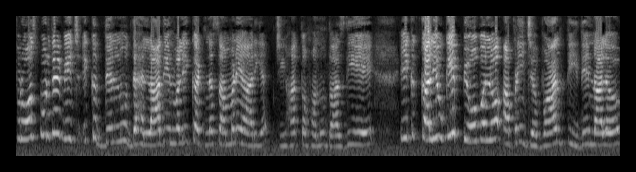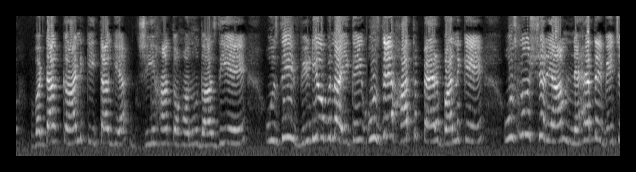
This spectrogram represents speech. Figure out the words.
ਫਿਰੋਜ਼ਪੁਰ ਦੇ ਵਿੱਚ ਇੱਕ ਦਿਲ ਨੂੰ ਦਹਿਲਾ ਦੇਣ ਵਾਲੀ ਘਟਨਾ ਸਾਹਮਣੇ ਆ ਰਹੀ ਹੈ। ਜੀ ਹਾਂ, ਤੁਹਾਨੂੰ ਦੱਸ ਦਈਏ, ਇੱਕ ਕਲਯੁਗੀ ਪਿਓ ਵੱਲੋਂ ਆਪਣੀ ਜਵਾਨ ਧੀ ਦੇ ਨਾਲ ਵੱਡਾ ਕਾਂਡ ਕੀਤਾ ਗਿਆ। ਜੀ ਹਾਂ, ਤੁਹਾਨੂੰ ਦੱਸ ਦਈਏ ਉਸ ਦੀ ਵੀਡੀਓ ਬਣਾਈ ਗਈ ਉਸ ਦੇ ਹੱਥ ਪੈਰ ਬੰਨ ਕੇ ਉਸ ਨੂੰ ਸ਼ਰਿਆਮ ਨਹਿਰ ਦੇ ਵਿੱਚ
